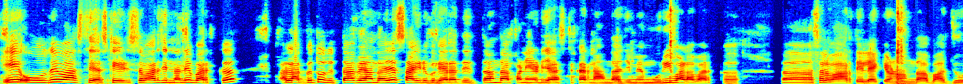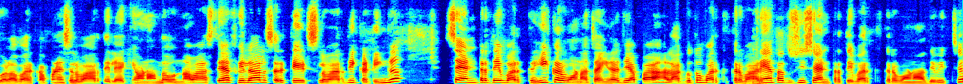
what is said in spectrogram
ਇਹ ਉਹਦੇ ਵਾਸਤੇ ਆ ਸਟੇਜ ਸਵਾਰ ਜਿਨ੍ਹਾਂ ਦੇ ਵਰਕ ਅਲੱਗ ਤੋਂ ਦਿੱਤਾ ਪਿਆ ਹੁੰਦਾ ਜਾਂ ਸਾਈਡ ਵਗੈਰਾ ਤੇ ਦਿੱਤਾ ਹੁੰਦਾ, ਆਪਾਂ ਨੇ ਐਡਜਸਟ ਕਰਨਾ ਹੁੰਦਾ, ਜਿਵੇਂ ਮੂਰੀ ਵਾਲਾ ਵਰਕ ਸਲਵਾਰ ਤੇ ਲੈ ਕੇ ਆਉਣਾ ਹੁੰਦਾ, ਬਾਜੂ ਵਾਲਾ ਵਰਕ ਆਪਣੇ ਸਲਵਾਰ ਤੇ ਲੈ ਕੇ ਆਉਣਾ ਹੁੰਦਾ, ਉਹਨਾਂ ਵਾਸਤੇ ਆ। ਫਿਲਹਾਲ ਸਟੇਟ ਸਲਵਾਰ ਦੀ ਕਟਿੰਗ ਸੈਂਟਰ ਤੇ ਵਰਕ ਹੀ ਕਰਵਾਉਣਾ ਚਾਹੀਦਾ। ਜੇ ਆਪਾਂ ਅਲੱਗ ਤੋਂ ਵਰਕ ਕਰਵਾ ਰਹੇ ਹਾਂ, ਤਾਂ ਤੁਸੀਂ ਸੈਂਟਰ ਤੇ ਵਰਕ ਕਰਵਾਉਣਾ ਉਹਦੇ ਵਿੱਚ।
